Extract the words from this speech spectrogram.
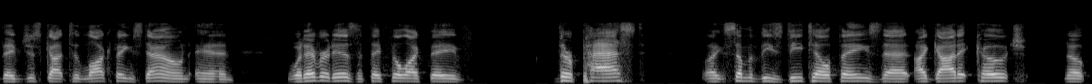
they've just got to lock things down and whatever it is that they feel like they've they're past like some of these detail things that I got it, coach. Nope.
